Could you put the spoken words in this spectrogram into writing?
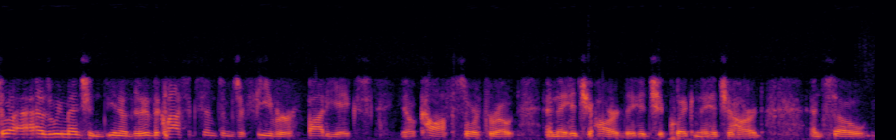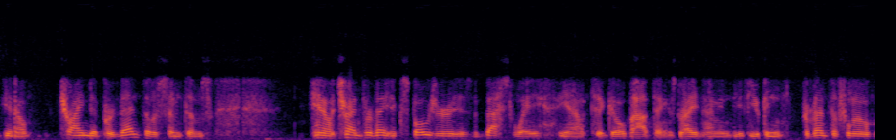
So, as we mentioned, you know, the, the classic symptoms are fever, body aches, you know, cough, sore throat, and they hit you hard. They hit you quick and they hit you hard. And so, you know, trying to prevent those symptoms you know, trying to prevent exposure is the best way, you know, to go about things, right? I mean, if you can prevent the flu,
